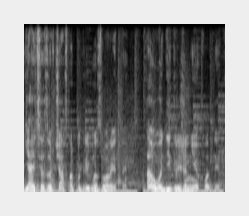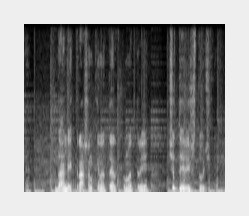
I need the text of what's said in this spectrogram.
Яйця завчасно потрібно зварити та у воді крижаній охладити. Далі крашенки на тертку на 3, 4 штучки,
